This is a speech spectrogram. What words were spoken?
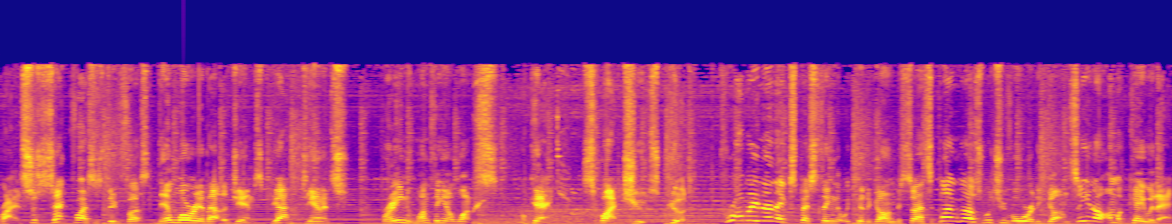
Right, let's just sacrifice this dude first, then worry about the gems. God damn it. Brain, one thing at once. Okay, spike shoes, good. Probably the next best thing that we could have gotten besides the climb gloves, which we've already gotten. So, you know, I'm okay with that.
